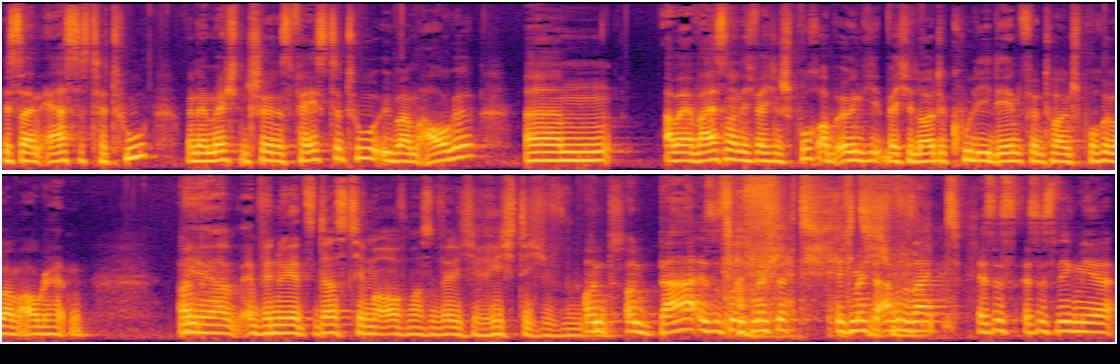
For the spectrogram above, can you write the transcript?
ist sein erstes Tattoo und er möchte ein schönes Face-Tattoo über dem Auge. Ähm, aber er weiß noch nicht, welchen Spruch, ob irgendwelche Leute coole Ideen für einen tollen Spruch über dem Auge hätten. Und ja, wenn du jetzt das Thema aufmachst, werde ich richtig wütend. Und, und da ist es so, ich möchte, ich möchte einfach nur sagen, es ist, es ist wegen mir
